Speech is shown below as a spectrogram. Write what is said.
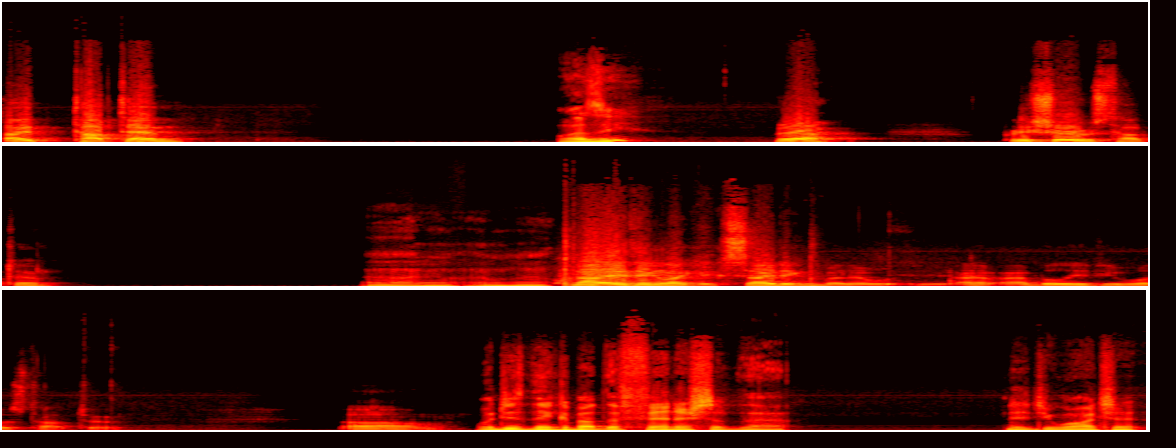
I top ten. Was he? Yeah, pretty sure he was top ten. Uh, I, don't, I don't know. Not anything like exciting, but it, I, I believe he was top ten. Um, What do you think about the finish of that? Did you watch it?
